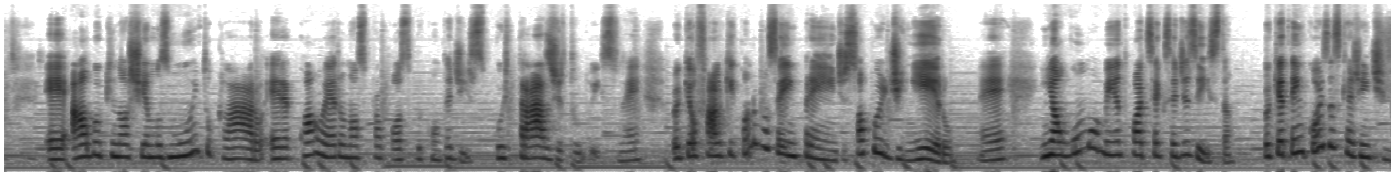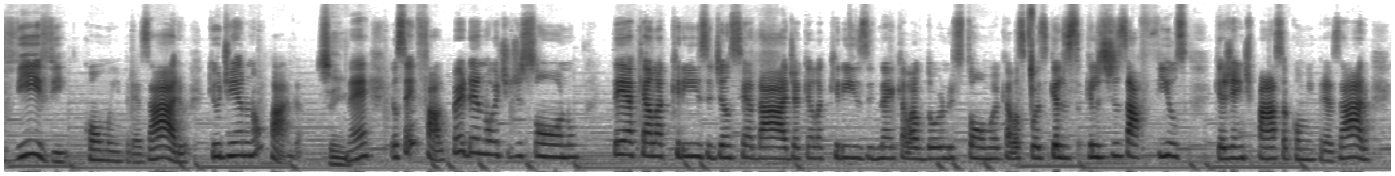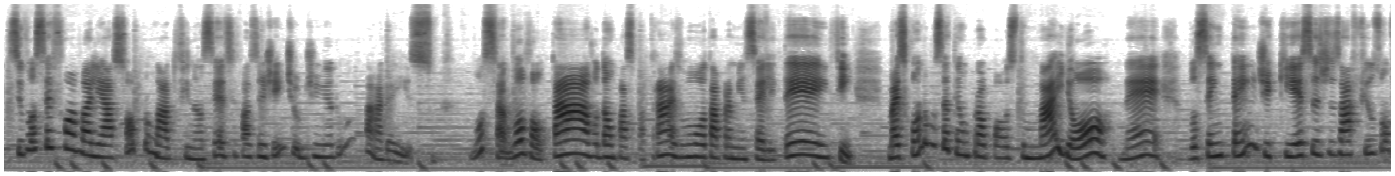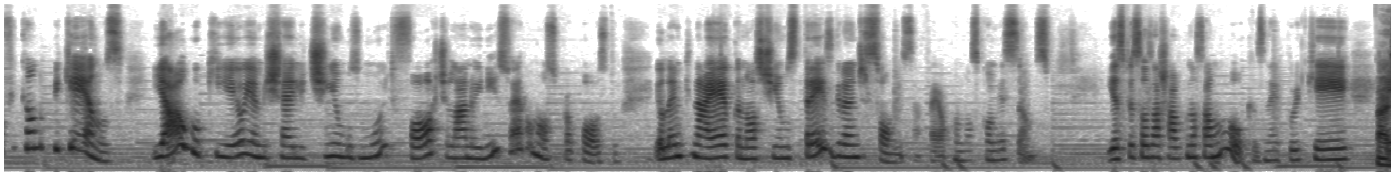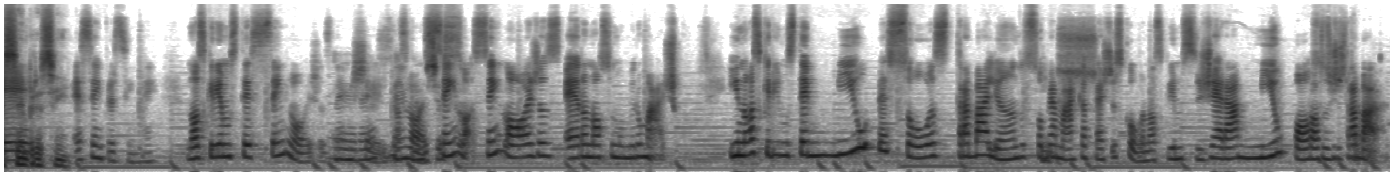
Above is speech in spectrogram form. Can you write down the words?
é, algo que nós tínhamos muito claro era qual era o nosso propósito por conta disso, por trás de tudo isso, né? Porque eu falo que quando você empreende só por dinheiro, né, em algum momento pode ser que você desista. Porque tem coisas que a gente vive como empresário que o dinheiro não paga, Sim. né? Eu sempre falo, perder noite de sono, ter aquela crise de ansiedade, aquela crise, né, aquela dor no estômago, aquelas coisas, aqueles, aqueles desafios que a gente passa como empresário. Se você for avaliar só para o lado financeiro, você fala assim, gente, o dinheiro não paga isso. Vou, vou voltar, vou dar um passo para trás, vou voltar para minha CLT, enfim. Mas quando você tem um propósito maior, né, você entende que esses desafios vão ficando pequenos. E algo que eu e a Michelle tínhamos muito forte lá no início era o nosso propósito. Eu lembro que na época nós tínhamos três grandes sonhos, Rafael, quando nós começamos. E as pessoas achavam que nós estávamos loucas, né? Porque Ah, é É, sempre assim. é sempre assim, né? Nós queríamos ter 100 lojas, né, Era, Michelle? 100 Nós queríamos lojas. 100, lo 100 lojas era o nosso número mágico. E nós queríamos ter mil pessoas trabalhando sobre Isso. a marca Festa Escova. Nós queríamos gerar mil postos, Postos de, de trabalho.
